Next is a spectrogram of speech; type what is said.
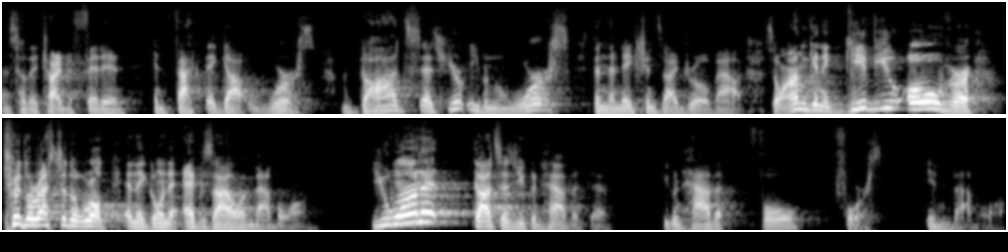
And so they tried to fit in. In fact, they got worse. God says, You're even worse than the nations I drove out. So I'm going to give you over to the rest of the world. And they go into exile in Babylon. You want it? God says, You can have it then. You can have it full force in Babylon.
